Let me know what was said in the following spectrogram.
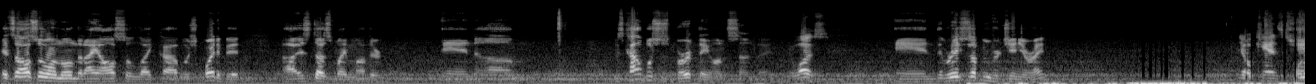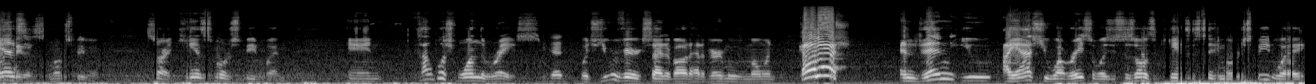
It's also well known that I also like Kyle Busch quite a bit, uh, as does my mother. And um, it was Kyle Busch's birthday on Sunday, it was. and the race was up in Virginia, right? No, Kansas. Kansas Motor Speedway. Sorry, Kansas Motor Speedway. And Kyle Busch won the race, He did. which you were very excited about. Had a very moving moment. Kabosh! And then you, I asked you what race it was. You says, "Oh, it's a Kansas City Motor Speedway."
